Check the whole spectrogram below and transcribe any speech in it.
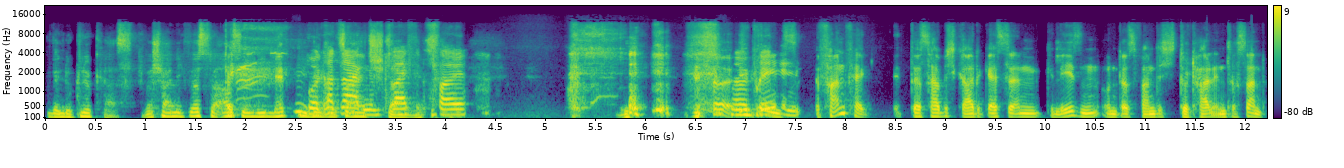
wenn du Glück hast. Wahrscheinlich wirst du aussehen wie Matt. Ich wollte gerade sagen, im Zweifelsfall. okay. Übrigens, Fun Fact, das habe ich gerade gestern gelesen und das fand ich total interessant.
